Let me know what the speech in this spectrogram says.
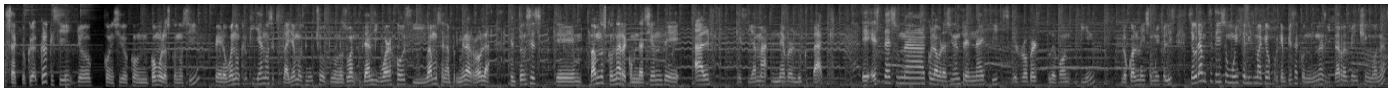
Exacto, creo, creo que sí, yo coincido con cómo los conocí, pero bueno, creo que ya nos explayamos mucho con los Dandy Warhols y vamos en la primera rola. Entonces, eh, vámonos con una recomendación de Alf que se llama Never Look Back. Eh, esta es una colaboración entre Night Beats y Robert Levon Bean, lo cual me hizo muy feliz. Seguramente te hizo muy feliz, Maqueo, porque empieza con unas guitarras bien chingonas.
